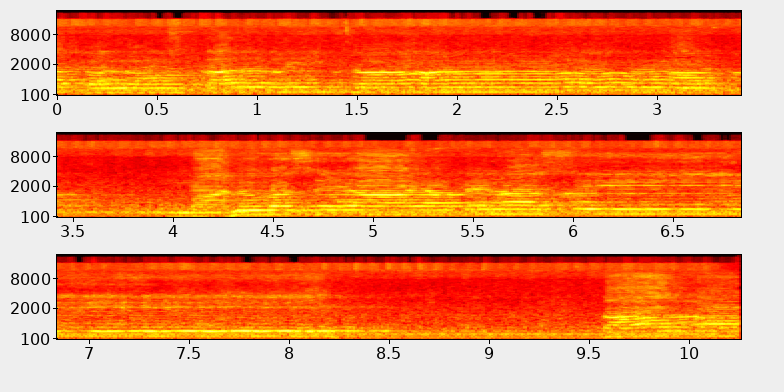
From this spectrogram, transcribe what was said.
ਆਪਨੋ ਕਰ ਵਿਚਾਰ ਮਨ ਵਸਿਆ ਅਬਿਨਾਸੀ ਤਾਕਾ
